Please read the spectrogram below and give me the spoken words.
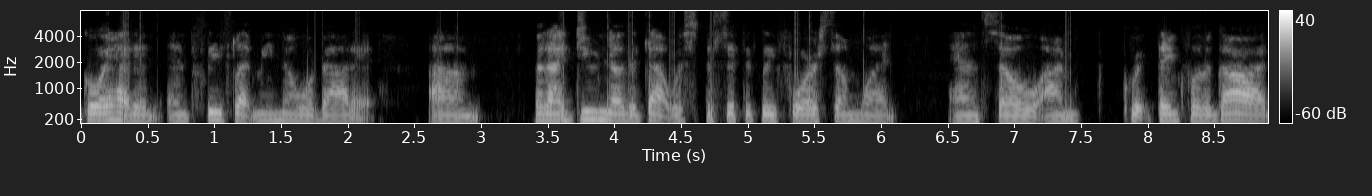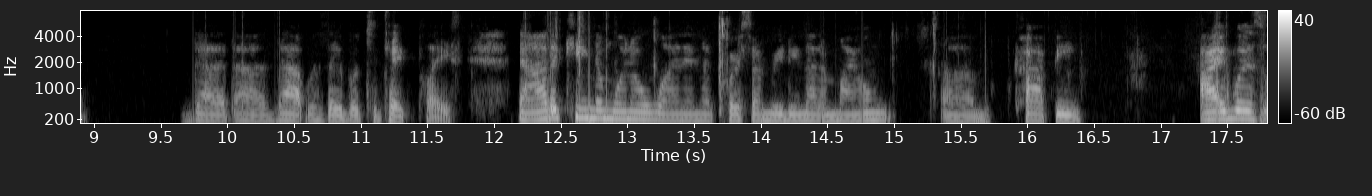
go ahead and, and please let me know about it. Um, but I do know that that was specifically for someone. And so I'm thankful to God that uh, that was able to take place. Now, out of Kingdom 101, and of course, I'm reading out of my own um, copy I was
